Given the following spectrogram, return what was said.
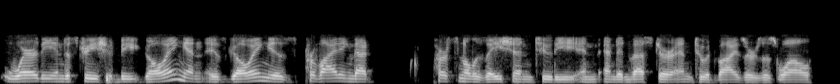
where the industry should be going and is going is providing that personalization to the end investor and to advisors as well.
